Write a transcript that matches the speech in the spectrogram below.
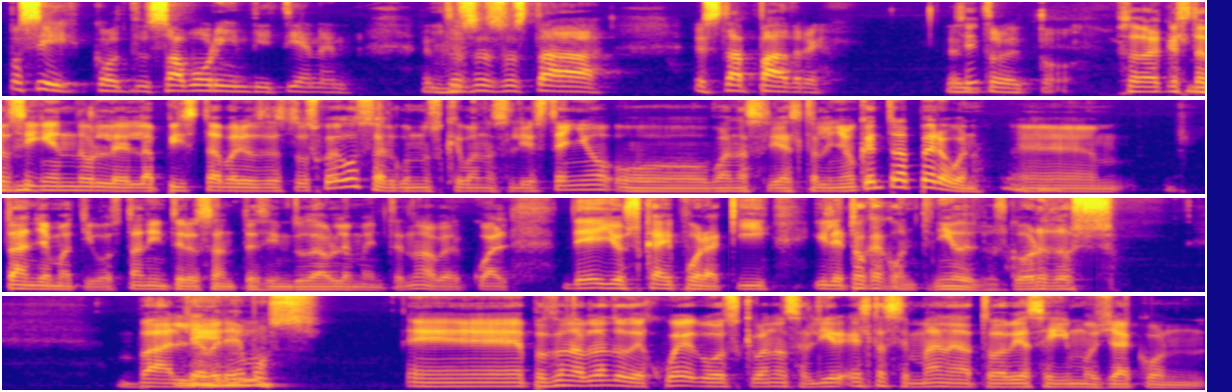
pues sí, con sabor indie tienen. Entonces, eso está, está padre dentro de todo. Pues habrá que estar siguiéndole la pista a varios de estos juegos, algunos que van a salir este año o van a salir hasta el año que entra, pero bueno, eh, tan llamativos, tan interesantes indudablemente, ¿no? A ver cuál de ellos cae por aquí y le toca contenido de los gordos. Vale. Ya veremos. Eh, pues bueno, hablando de juegos que van a salir esta semana, todavía seguimos ya con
